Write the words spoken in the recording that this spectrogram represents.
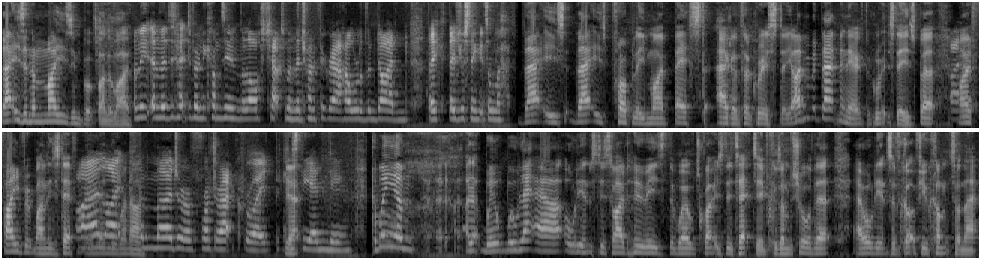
That is an amazing book, by the way. And the, and the detective only comes in in the last chapter when they're trying to figure out how all of them died, and they they just think it's all a That is that is probably my best Agatha Christie. I haven't read that many Agatha Christies, but I my favourite one is definitely I like the None. murder of Roger Ackroyd because Yeah. the ending. Can we um uh, uh, we'll we'll let our audience decide who is the world's greatest detective because I'm sure that our audience have got a few comments on that.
